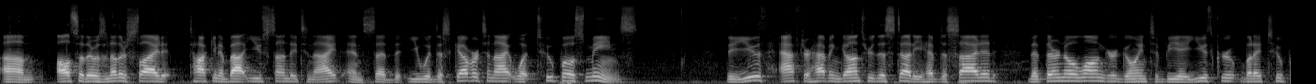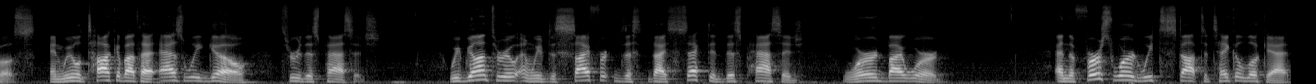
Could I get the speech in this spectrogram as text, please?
Um, also, there was another slide talking about Youth Sunday tonight and said that you would discover tonight what Tupos means. The youth, after having gone through this study, have decided that they're no longer going to be a youth group, but a tupos. And we will talk about that as we go through this passage. We've gone through and we've deciphered, dis- dissected this passage word by word. And the first word we stopped to take a look at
